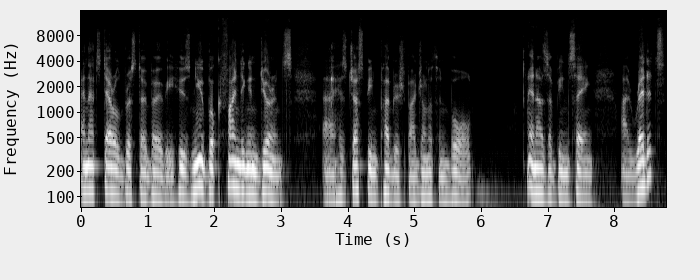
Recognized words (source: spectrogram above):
and that's Darrel Bristow-Bovey, whose new book, Finding Endurance, uh, has just been published by Jonathan Ball. And as I've been saying, I read it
